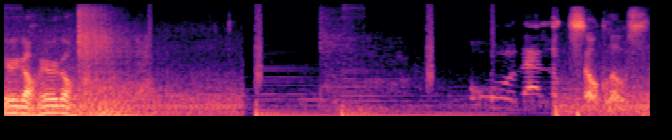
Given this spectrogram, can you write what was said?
Here we go. Here we go. Oh, that looked so close.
